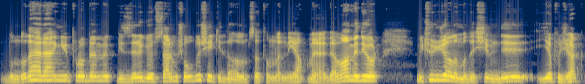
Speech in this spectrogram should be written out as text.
Bunda da herhangi bir problem yok. Bizlere göstermiş olduğu şekilde alım satımlarını yapmaya devam ediyor. Üçüncü alımı da şimdi yapacak.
